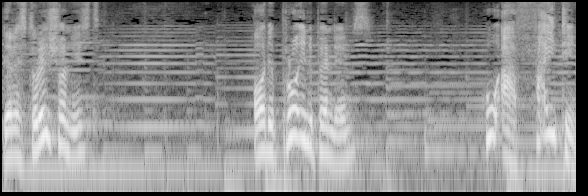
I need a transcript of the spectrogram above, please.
the restorationists or the pro independence who are fighting.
